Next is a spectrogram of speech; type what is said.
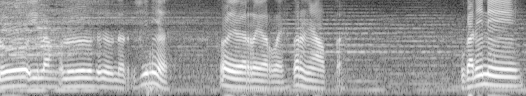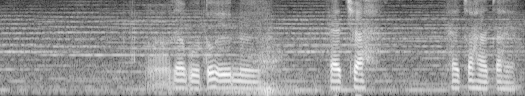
Loh, hilang. Loh, sebentar. Di sini ya? Oh ya, re, re. Ternyata. Bukan ini. Oh, saya butuh ini. Hecah. Hecah, hecah ya.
